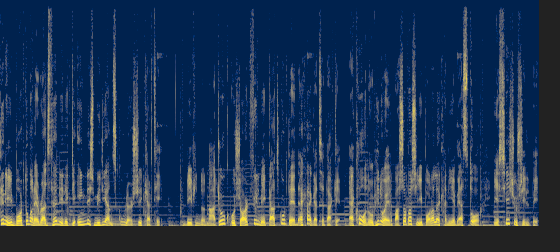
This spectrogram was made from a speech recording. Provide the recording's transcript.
তিনি বর্তমানে রাজধানীর একটি ইংলিশ মিডিয়াম স্কুলের শিক্ষার্থী। বিভিন্ন নাটক ও শর্ট ফিল্মে কাজ করতে দেখা গেছে তাকে। এখন অভিনয়ের পাশাপাশি পড়ালেখা নিয়ে ব্যস্ত এ শিশু শিল্পী।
